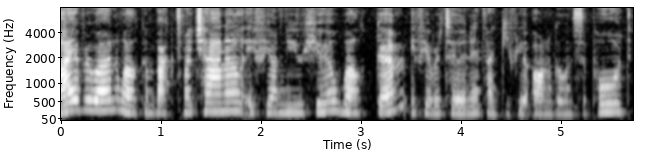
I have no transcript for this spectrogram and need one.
Hi everyone, welcome back to my channel. If you're new here, welcome. If you're returning, thank you for your ongoing support.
